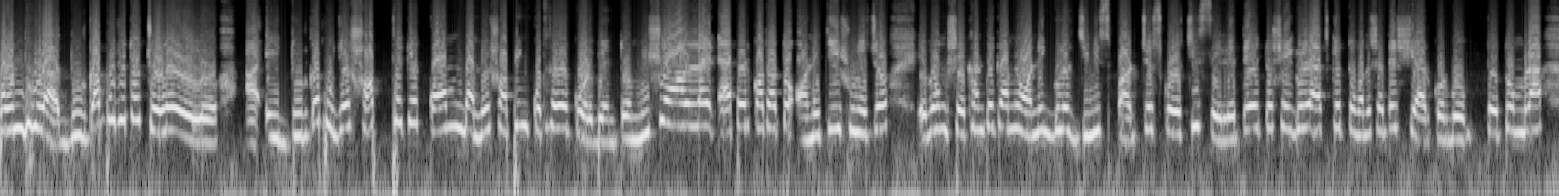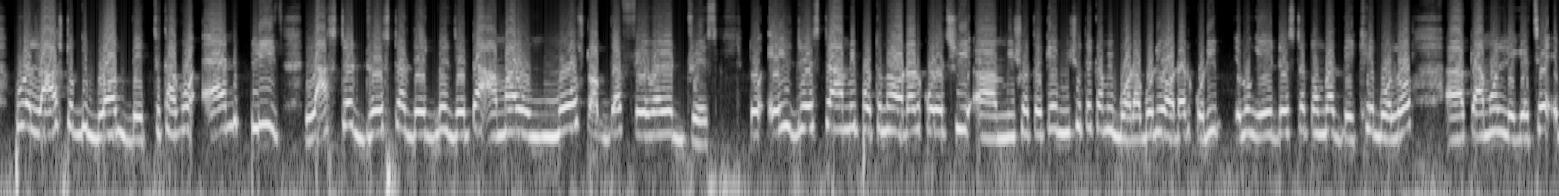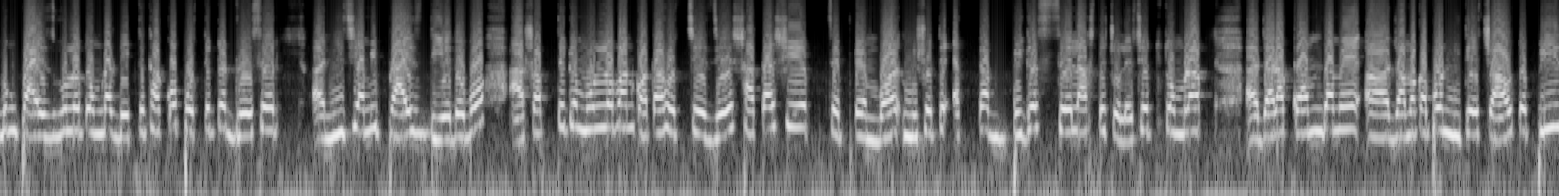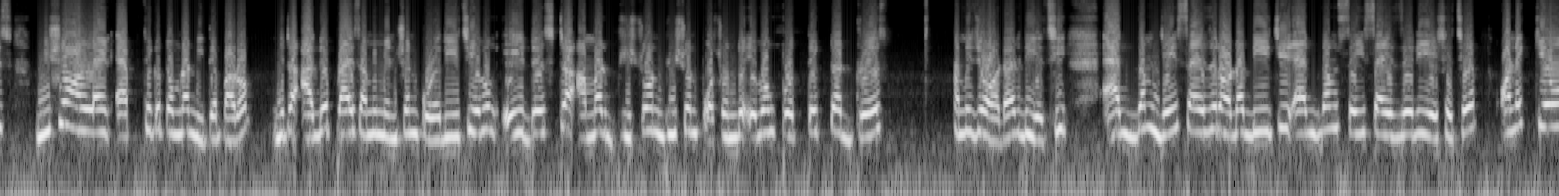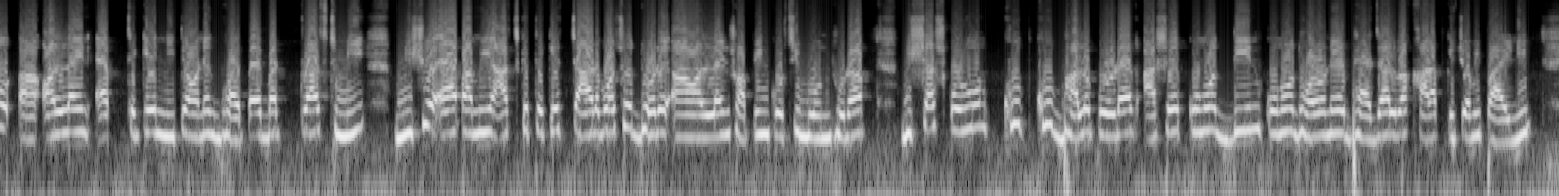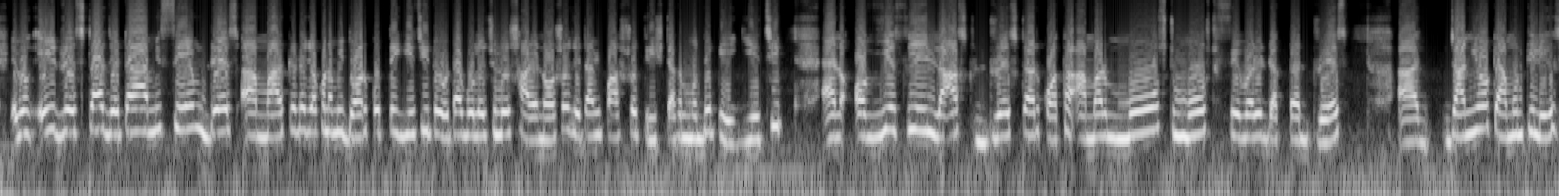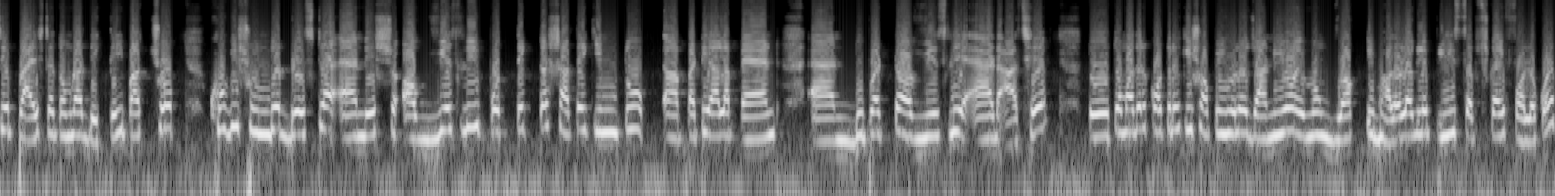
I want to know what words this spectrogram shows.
বন্ধুরা, দুর্গাপুজো তো চলে এলো। আর এই দুর্গাপুজোর সব থেকে কম দামে শপিং কোথা থেকে করবেন? তো মিশো অনলাইন অ্যাপের কথা তো অনেকেই শুনেছ, এবং সেখান থেকে আমি অনেকগুলো জিনিস পারচেস করেছি সেলেতে তো সেইগুলো আজকে তোমাদের সাথে শেয়ার করব। তো তোমরা পুরো লাস্ট অব দি ব্লগ দেখতে থাকো অ্যান্ড প্লিজ লাস্টের ড্রেসটা দেখবে, যেটা আমার most of the favourite dress তো এই ড্রেসটা আমি প্রথমে অর্ডার করেছি মিশো থেকে। মিশো থেকে আমি বরাবরই অর্ডার করি, এবং এই ড্রেসটা তোমরা দেখে বলো কেমন লেগেছে এবং প্রাইসগুলো তোমরা দেখতে থাকো। প্রত্যেকটা ড্রেসের নিচে আমি প্রাইস দিয়ে দেবো। আর সব থেকে মূল্যবান কথা হচ্ছে যে, সাতাশে সেপ্টেম্বর মিশোতে একটা বিগেস্ট সেল আসতে চলেছে। তো তোমরা যারা কম দামে জামা কাপড় নিতে চাও, তো প্লিজ মিশো অনলাইন অ্যাপ থেকে তোমরা নিতে পারো। যেটা আগে প্রাইস আমি মেনশন করে দিয়েছি এবং এই ড্রেসটা আমার ভীষণ ভীষণ পছন্দ এবং প্রত্যেকটা ড্রেস আমি যে অর্ডার দিয়েছি, একদম যেই সাইজের অর্ডার দিয়েছি, একদম সেই সাইজেরই এসেছে। অনেক কেউ অনলাইন অ্যাপ থেকে নিতে অনেক ভয় পায় but trust me Meesho app আমি আজকে থেকে চার বছর ধরে অনলাইন শপিং করছি বন্ধুরা। বিশ্বাস করুন, খুব খুব ভালো প্রোডাক্ট আসে। কোনো দিন কোনো ধরনের ভেজাল বা খারাপ কিছু আমি পাইনি। এবং এই ড্রেসটা যেটা আমি সেম ড্রেস মার্কেটে যখন আমি দর করতে গিয়েছি, তো ওটা বলেছিল সাড়ে নশো, যেটা আমি পাঁচশো তিরিশ টাকার মধ্যে পেয়ে গিয়েছি। অ্যান্ড অবভিয়াসলি লাস্ট ড্রেসটার কথা, আমার মোস্ট মোস্ট ফেভারিট একটা ড্রেস জানিও কেমন কি লেগেছে প্রাইসটা তোমরা দেখতেই পাচ্ছ। খুবই সুন্দর ড্রেসটা অ্যান্ড অবভিয়াসলি প্রত্যেকটার সাথে কিন্তু Patiala pant and dupatta obviously add আছে। তো তোমাদের কতটা কি শপিং হলো জানিও, এবং ব্লগটি ভালো লাগলে প্লিজ সাবস্ক্রাইব ফলো করে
